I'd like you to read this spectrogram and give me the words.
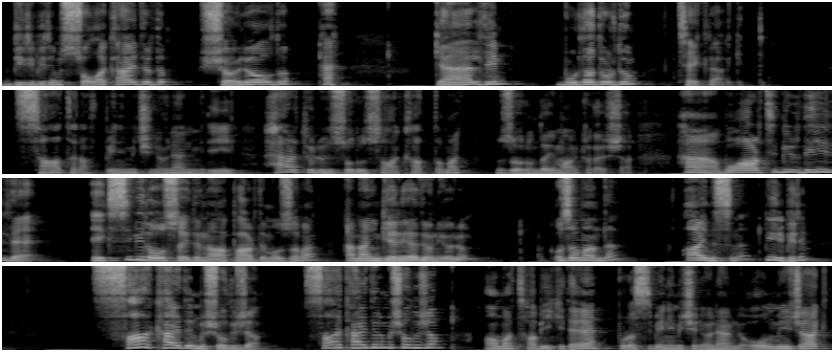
Bir birim sola kaydırdım. Şöyle oldu. Heh. Geldim. Burada durdum. Tekrar gittim. Sağ taraf benim için önemli değil. Her türlü solu sağa katlamak zorundayım arkadaşlar. Ha bu artı bir değil de eksi bir olsaydı ne yapardım o zaman? Hemen geriye dönüyorum. Bak, o zaman da aynısını bir birim sağ kaydırmış olacağım. Sağ kaydırmış olacağım. Ama tabii ki de burası benim için önemli olmayacak.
